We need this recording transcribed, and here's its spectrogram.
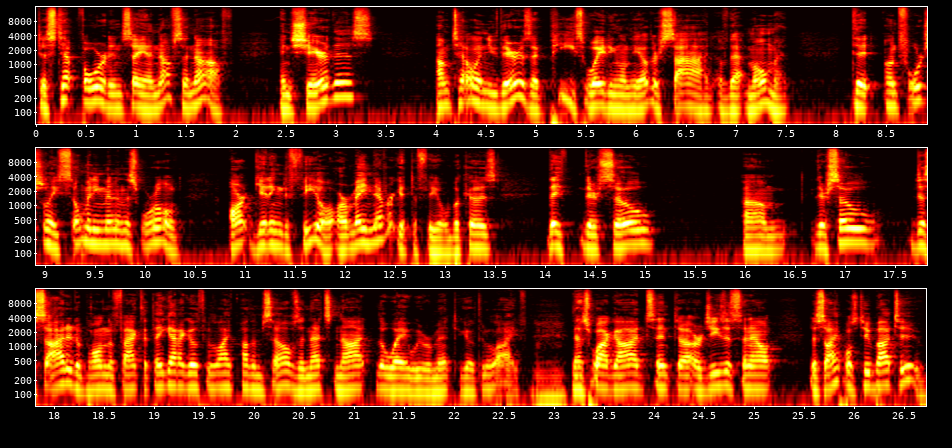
to step forward and say enough's enough and share this, I'm telling you, there is a peace waiting on the other side of that moment that unfortunately so many men in this world aren't getting to feel or may never get to feel because they they're so um, they're so decided upon the fact that they got to go through life by themselves and that's not the way we were meant to go through life that's why god sent uh, or jesus sent out disciples two by two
